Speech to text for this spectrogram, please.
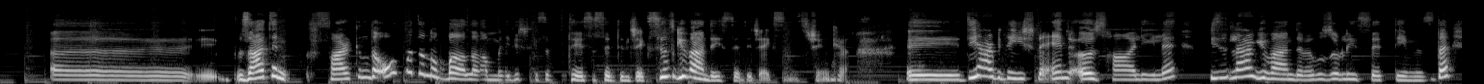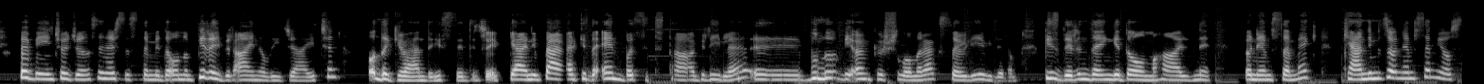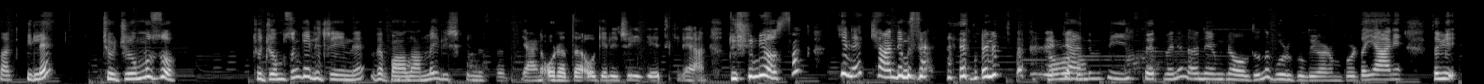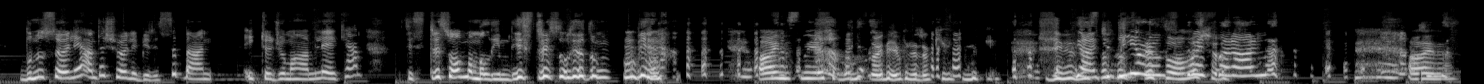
e, zaten farkında olmadan o bağlanma ilişkisi tesis edilecek. Siz güvende hissedeceksiniz çünkü. E, diğer bir deyişle en öz haliyle bizler güvende ve huzurlu hissettiğimizde bebeğin çocuğun sinir sistemi de onu birebir aynalayacağı için o da güvende hissedecek. Yani belki de en basit tabiriyle e, bunu bir ön koşul olarak söyleyebilirim. Bizlerin dengede olma halini önemsemek, kendimizi önemsemiyorsak bile çocuğumuzu çocuğumuzun geleceğini ve bağlanma ilişkimizi yani orada o geleceği etkileyen düşünüyorsak yine kendimize dönüp kendimizi iyi hissetmenin önemli olduğunu vurguluyorum burada. Yani tabii bunu söyleyen de şöyle birisi ben ilk çocuğuma hamileyken stres olmamalıyım diye stres oluyordum diye. Aynısını yaşadığını söyleyebilirim kesinlikle. Denizin yani biliyorum stres, stres zararlı. Aynen.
